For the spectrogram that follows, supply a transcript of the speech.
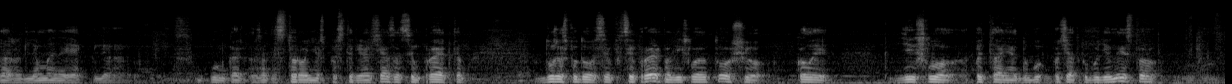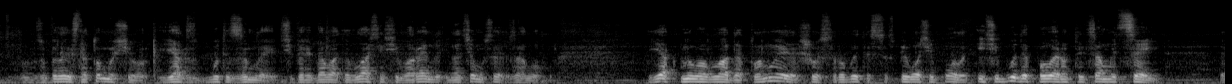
навіть для мене, як для будемо казати, стороннього спостерігача за цим проєктом, дуже сподобався цей проєкт, але дійшло до того, що коли дійшло питання до початку будівництва, зупинились на тому, що як бути з землею, чи передавати власність, чи в оренду, і на цьому все заглохло. Як нова влада планує щось робити з співочим полем, і чи буде повернутий саме цей е,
